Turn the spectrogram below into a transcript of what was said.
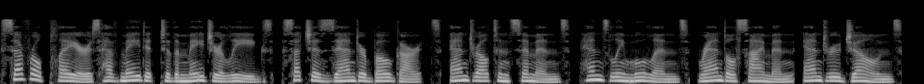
Several players have made it to the major leagues, such as Xander Bogaerts, Andrelton Simmons, Hensley Meulens, Randall Simon, Andruw Jones,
